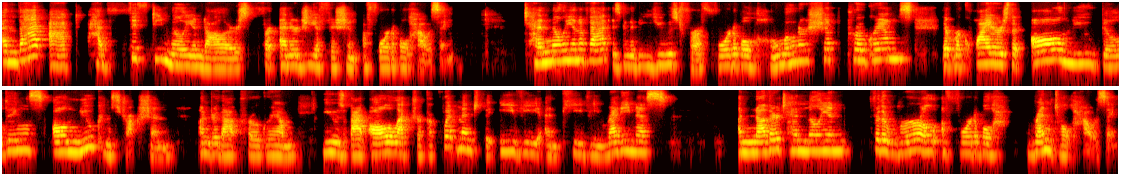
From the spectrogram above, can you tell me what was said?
And that act had $50 million for energy efficient affordable housing. 10 million of that is going to be used for affordable homeownership programs that requires that all new buildings, all new construction under that program use that all electric equipment, the EV and PV readiness. Another 10 million for the rural affordable rental housing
